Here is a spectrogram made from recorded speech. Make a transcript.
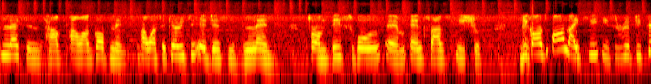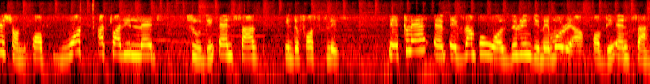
lessons have our government, our security agencies learned from this whole um, EndSARS issue? Because all I see is repetition of what actually led to the EndSARS in the first place. A clear um, example was during the memorial of the EndSARS.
